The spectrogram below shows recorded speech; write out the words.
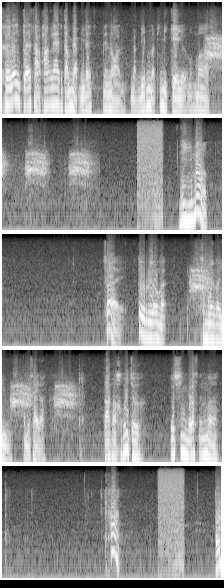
เคยเล่นแกสสาภาคแรกจะจำแบบนี้ได้แน่นอน แบบนี้เป็นแบบที่มีเกย์เยอะมากๆ ดีมาก ใช่ตัวเรียวอะ โมยไปอยู่ไม่ใช่เหรอตามหาเขาไม่เจอ แล้วชิงไวรัสนั้นมาค่ะตน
